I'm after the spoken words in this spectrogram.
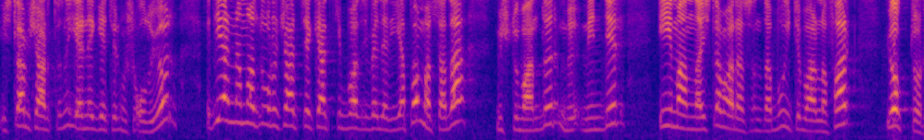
İslam şartını yerine getirmiş oluyor. E diğer namaz, oruç, hac, zekat gibi vazifeleri yapamasa da Müslümandır, mümindir. İmanla İslam arasında bu itibarla fark yoktur.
